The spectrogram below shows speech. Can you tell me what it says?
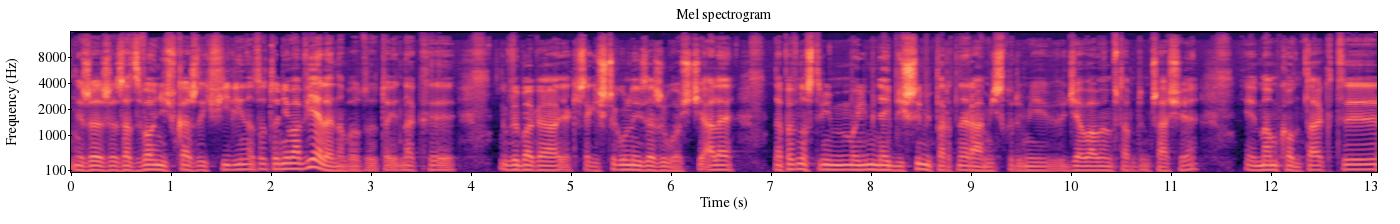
że, że zadzwonić w każdej chwili, no to to nie ma wiele, no bo to, to jednak y, wymaga jakiejś takiej szczególnej zażyłości, ale na pewno z tymi moimi najbliższymi partnerami, z którymi działałem w tamtym czasie, y, mam kontakt y,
